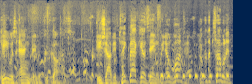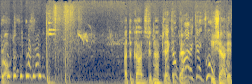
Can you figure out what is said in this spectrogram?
He was angry with the gods. He shouted, Take back your thing. We don't want it. Look at the trouble it brought. But the gods did not take it back. He shouted,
